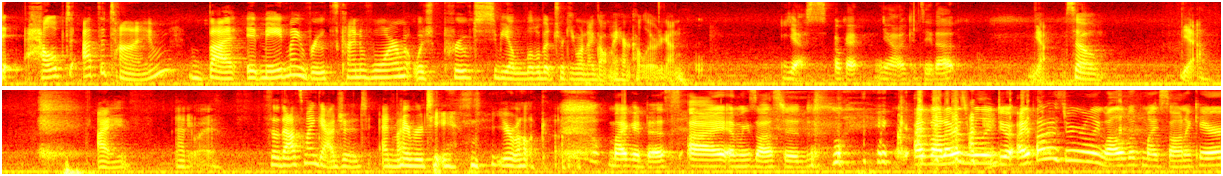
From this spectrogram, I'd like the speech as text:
it helped at the time, but it made my roots kind of warm, which proved to be a little bit tricky when I got my hair colored again. Yes. Okay. Yeah, I could see that. yeah so yeah i anyway so that's my gadget and my routine you're welcome My goodness, I am exhausted. like, I thought I was really doing. I thought I was doing really well with my Sonicare,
